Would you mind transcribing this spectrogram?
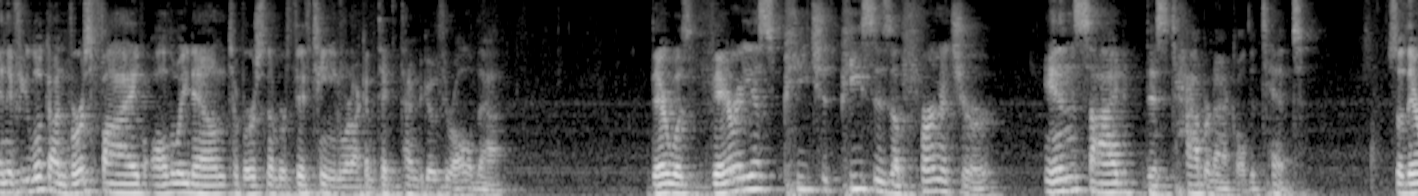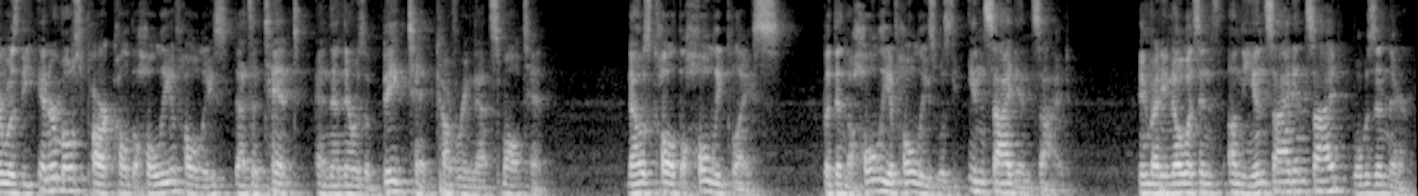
And if you look on verse 5 all the way down to verse number 15, we're not going to take the time to go through all of that. There was various pieces of furniture inside this tabernacle, the tent. So there was the innermost part called the Holy of Holies. That's a tent. And then there was a big tent covering that small tent. That was called the holy place. But then the Holy of Holies was the inside inside. Anybody know what's in, on the inside inside? What was in there?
